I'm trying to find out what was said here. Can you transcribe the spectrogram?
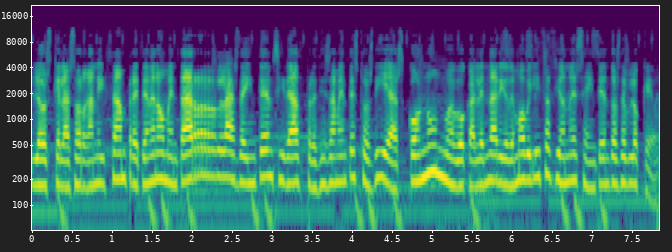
los que las organizan pretenden aumentar las de intensidad precisamente estos días, con un nuevo calendario de movilizaciones e intentos de bloqueo.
